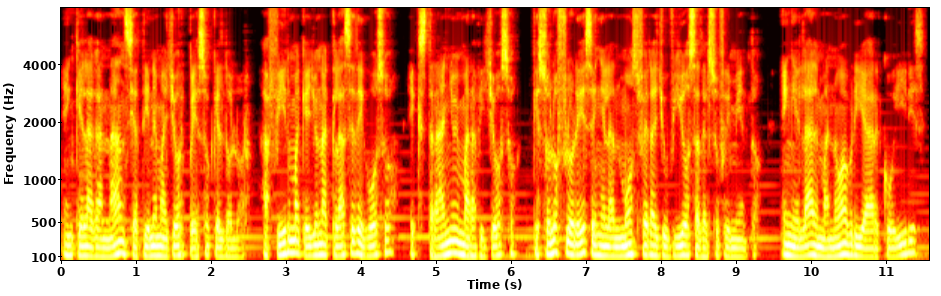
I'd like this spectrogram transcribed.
en que la ganancia tiene mayor peso que el dolor. Afirma que hay una clase de gozo extraño y maravilloso que solo florece en la atmósfera lluviosa del sufrimiento. En el alma no habría arco iris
